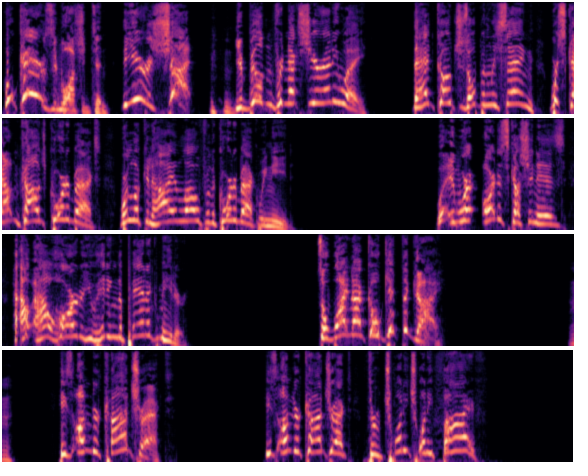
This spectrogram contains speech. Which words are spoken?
Who cares in Washington? The year is shot. You're building for next year anyway. The head coach is openly saying, we're scouting college quarterbacks. We're looking high and low for the quarterback we need. Well, our discussion is how, how hard are you hitting the panic meter? So why not go get the guy? Mm. He's under contract. He's under contract through 2025.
